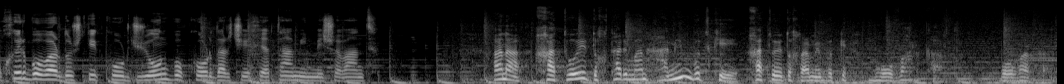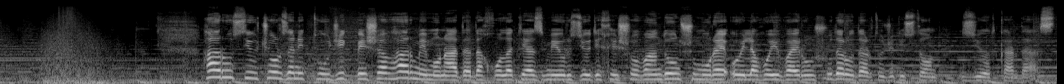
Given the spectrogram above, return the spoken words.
охир бовар дошт ки корҷиён бо кор дар чехия таъмин мешаванд. Ана хатои духтари ман ҳамин буд ки хатои духтарам буд ки бовар кард бовар кард. Ҳар рӯз сичор зани тоҷик бешавҳар мемонад. Дахолати аз меёр зиёди хешовандон шумораи оилаҳои вайроншударо дар тоҷикистон зиёд кардааст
